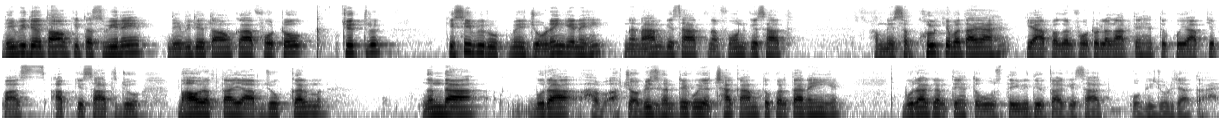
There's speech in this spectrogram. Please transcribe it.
देवी देवताओं की तस्वीरें, देवी देवताओं का फ़ोटो, चित्र किसी भी रूप में जोड़ेंगे नहीं, न नाम के साथ, न फ़ोन के साथ। हमने सब खुल के बताया है कि आप अगर फ़ोटो लगाते हैं तो कोई आपके पास, आपके साथ जो भाव रखता है या आप जो कर्म, गंदा, बुरा चौबीस घंटे कोई अच्छा काम तो करता नहीं है, बुरा करते हैं तो उस देवी देवता के साथ वो भी जुड़ जाता है।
